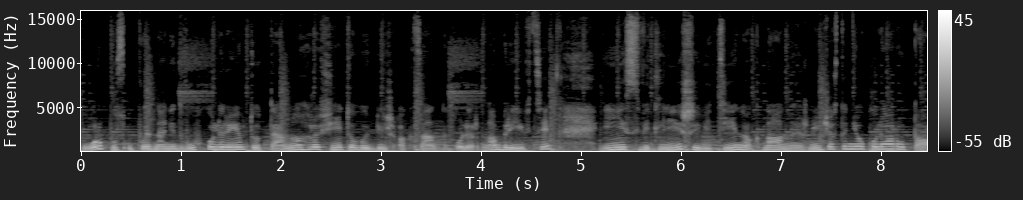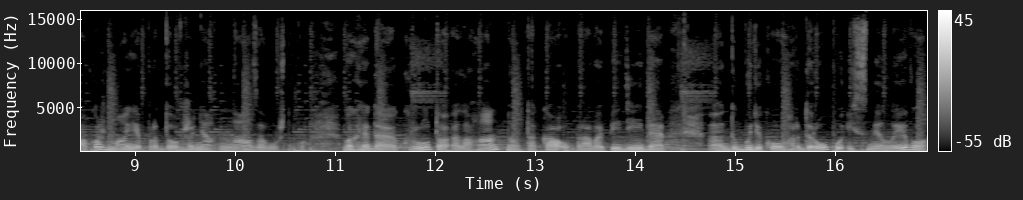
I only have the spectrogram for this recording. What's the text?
корпус у поєднанні двох кольорів: тут темно-графітовий, більш акцентний колір на брівці, і світліший відтінок на нижній частині окуляру також має продовження на завушнику. Виглядає круто, елегантно. Така оправа підійде е, до будь-якого гардеробу і сміливо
